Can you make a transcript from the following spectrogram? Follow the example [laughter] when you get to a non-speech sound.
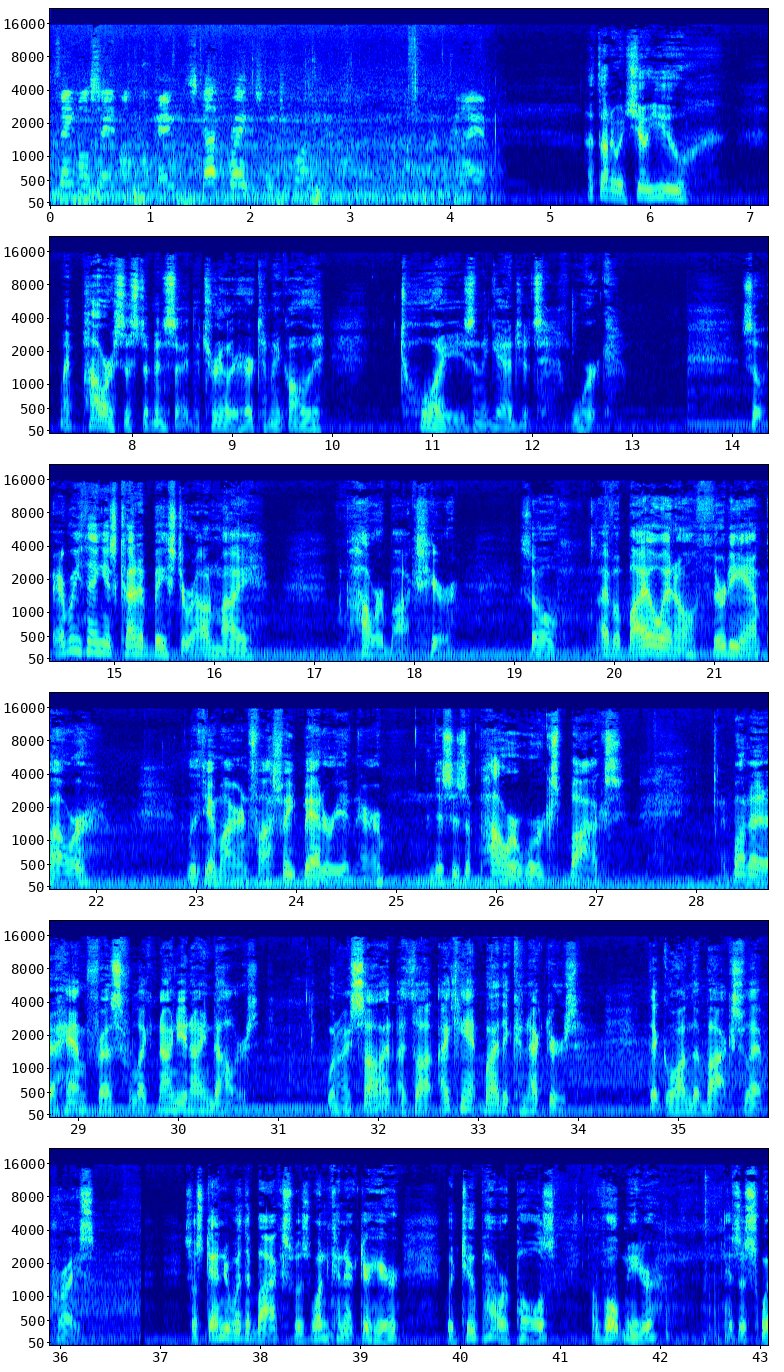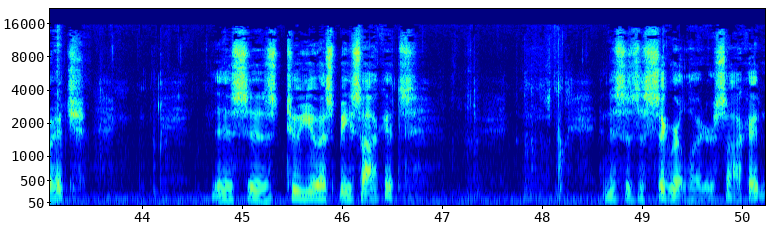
Same old, same old, okay? Scotch Brite is what you want to do. I I thought I would show you my power system inside the trailer here to make all the toys and the gadgets work. So everything is kind of based around my power box here. So I have a Bioenno 30 amp hour lithium iron phosphate battery in there. And this is a PowerWorks box. I bought it at a Hamfest for like $99. When I saw it, I thought, I can't buy the connectors that go on the box for that price. So standard with the box was one connector here with two power poles, a voltmeter as a switch. This is two USB sockets, and this is a cigarette lighter socket,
